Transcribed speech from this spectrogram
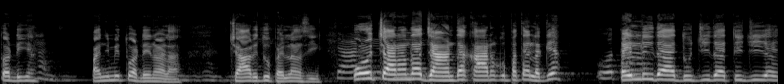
ਤੁਹਾਡੀ ਆ? ਪੰਜਵੀਂ ਤੁਹਾਡੇ ਨਾਲ ਆ। ਚਾਰ ਇਦੋਂ ਪਹਿਲਾਂ ਸੀ। ਉਹ ਚਾਰਾਂ ਦਾ ਜਾਣ ਦਾ ਕਾਰਨ ਕੋਈ ਪਤਾ ਲੱਗਿਆ? ਉਹ ਪਹਿਲੀ ਦਾ ਦੂਜੀ ਦਾ ਤੀਜੀ ਦਾ?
